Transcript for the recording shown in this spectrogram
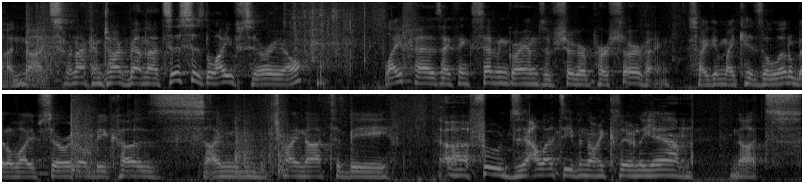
Uh, nuts. We're not going to talk about nuts. This is Life cereal. Life has, I think, seven grams of sugar per serving. So I give my kids a little bit of Life cereal because I'm trying not to be a food zealot, even though I clearly am. Nuts.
